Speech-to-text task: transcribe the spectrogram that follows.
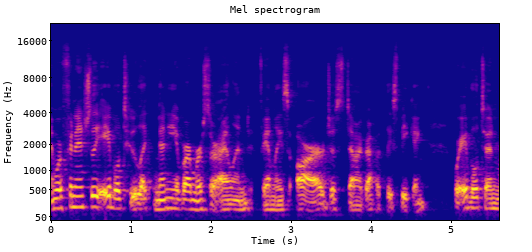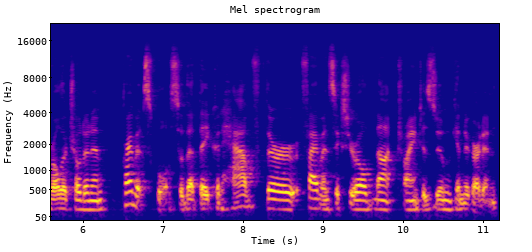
and were financially able to, like many of our Mercer Island families are, just demographically speaking, were able to enroll their children in private school so that they could have their five and six year old not trying to Zoom kindergarten,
